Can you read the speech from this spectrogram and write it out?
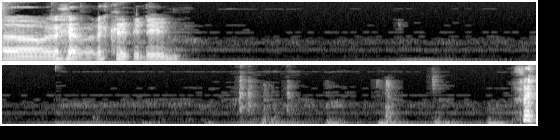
oh, what a creepy dude.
